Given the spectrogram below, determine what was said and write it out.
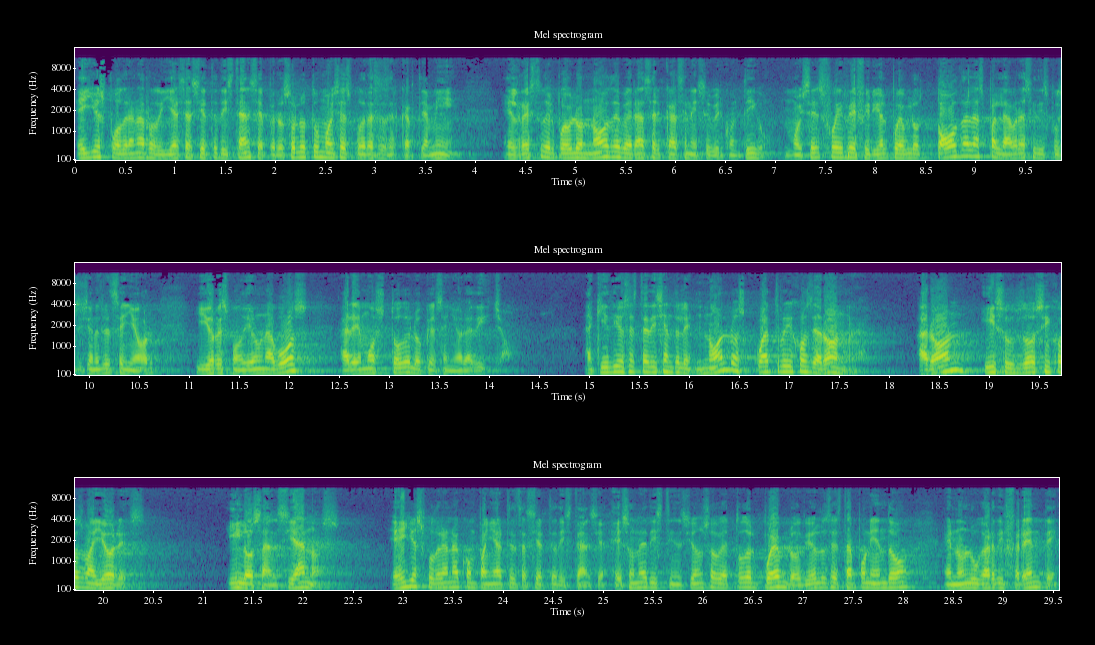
Ellos podrán arrodillarse a cierta distancia, pero solo tú, Moisés, podrás acercarte a mí. El resto del pueblo no deberá acercarse ni subir contigo. Moisés fue y refirió al pueblo todas las palabras y disposiciones del Señor, y ellos respondieron una voz, haremos todo lo que el Señor ha dicho. Aquí Dios está diciéndole, no a los cuatro hijos de Aarón, Aarón y sus dos hijos mayores, y los ancianos, ellos podrán acompañarte desde cierta distancia. Es una distinción sobre todo el pueblo. Dios los está poniendo en un lugar diferente.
